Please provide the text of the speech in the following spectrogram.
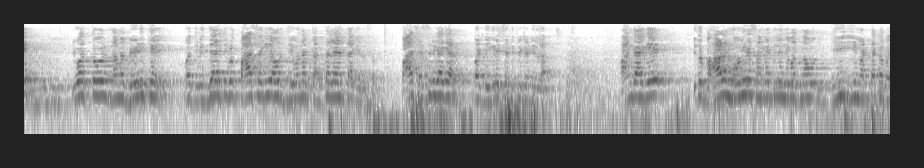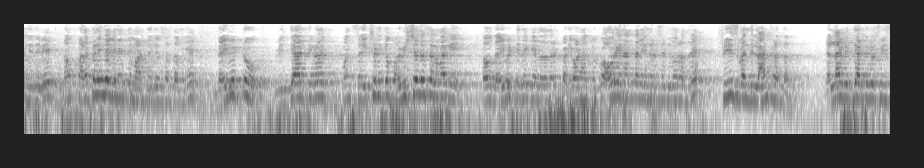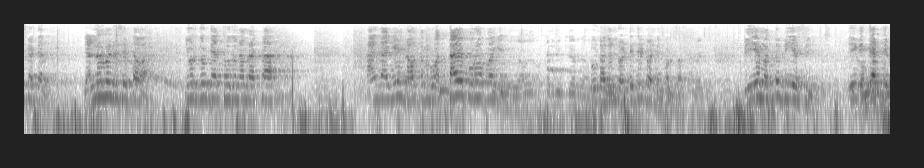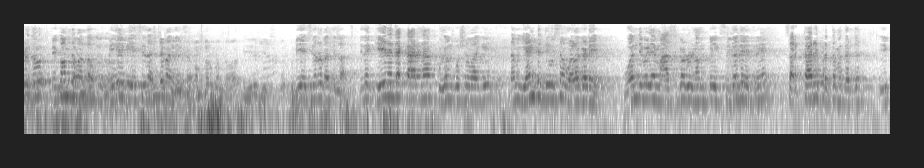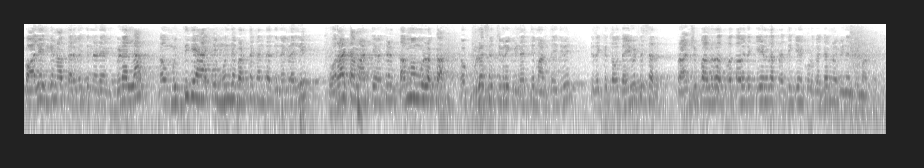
ಇವತ್ತು ನಮ್ಮ ಬೇಡಿಕೆ, ಇವತ್ತು ವಿದ್ಯಾರ್ಥಿಗಳು ಪಾಸ್ ಆಗಿ ಅವ್ರ ಜೀವನ ಕತ್ತಲೆ ಅಂತ ಆಗಿದೆ ಸರ್ ಪಾಸ್ ಹೆಸರಿಗಾಗ್ಯಾರ ಬಟ್ ಡಿಗ್ರಿ ಸರ್ಟಿಫಿಕೇಟ್ ಇಲ್ಲ. ಹಂಗಾಗಿ ಇದು ಬಹಳ ನೋವಿನ ಸಂಗತಿಯಿಂದ ಇವತ್ತು ನಾವು ಈ ಈ ಮಟ್ಟಕ್ಕೆ ಬಂದಿದ್ದೀವಿ. ನಾವು ಕಳಕಳಿಯಿಂದ ವಿನಂತಿ ಮಾಡ್ತಾ ಇದ್ದೀವಿ ಸರ್ ತಮಗೆ. ದಯವಿಟ್ಟು ವಿದ್ಯಾರ್ಥಿಗಳ ಒಂದು ಶೈಕ್ಷಣಿಕ ಭವಿಷ್ಯದ ಸಲುವಾಗಿ ತಾವು ದಯವಿಟ್ಟು ಇದಕ್ಕೆ ಏನಂದ್ರೆ ಕಡಿವಾಣ ಹಾಕ್ಬೇಕು. ಅವ್ರು ಏನಂತಾರೆ ಯೂನಿವರ್ಸಿಟಿದವ್ರು ಅಂದ್ರೆ ಫೀಸ್ ಬಂದಿಲ್ಲ ಅಂತ ಹೇಳ್ತಾರೆ. ಎಲ್ಲಾ ವಿದ್ಯಾರ್ಥಿಗಳು ಫೀಸ್ ಕಟ್ಟ್ಯಾರ ಎಲ್ಲರ ಬಳಿ ರಿಸಿಪ್ಟ್ ಅವ. ಇವ್ರ ದುಡ್ಡು ಎತ್ತೋದು ನಮ್ಮ ರೊಕ್ಕ. ಹಂಗಾಗಿ ನಾವು ತಮಗೆ ಒತ್ತಾಯ ಪೂರ್ವಕವಾಗಿ two thousand twenty three twenty four sir B A ಮತ್ತು ಬಿ ಎಸ್ ಸಿ ಈ ವಿದ್ಯಾರ್ಥಿಗಳದ್ದು ಬಿಕಾಮ್ ಬಂದವು. B A B S C ಅಷ್ಟೇ ಬಂದಿಲ್ಲ ಬಿ ಎಸ್ ಸಿ ಬಂದಿಲ್ಲ. ಇದಕ್ಕೆ ಏನದ ಕಾರಣ? ಕುಲಂಕುಷವಾಗಿ ನಮ್ಗೆ ಎಂಟು ದಿವಸ ಒಳಗಡೆ ಒಂದ್ ವೇಳೆ ಮಾಸ್ಕ್ಗಳು ನಮ್ಮ ಕೈಗೆ ಸಿಗದೇ ಇದ್ರೆ ಸರ್ಕಾರಿ ಪ್ರಥಮ ದರ್ಜೆ, ಈ ಕಾಲೇಜ್ಗೆ ನಾವು ತರಗತಿ ನಡೆಯಕ್ಕೆ ಬಿಡಲ್ಲ. ನಾವು ಮುತ್ತಿಗೆ ಹಾಕಿ ಮುಂದೆ ಬರ್ತಕ್ಕಂಥ ದಿನಗಳಲ್ಲಿ ಹೋರಾಟ ಮಾಡ್ತೀವಿ ಅಂತ ಹೇಳಿ ತಮ್ಮ ಮೂಲಕ ನಾವು ಕುಲ ಸಚಿವರಿಗೆ ವಿನಂತಿ ಮಾಡ್ತಾ ಇದ್ವಿ. ಇದಕ್ಕೆ ತಾವು ದಯವಿಟ್ಟು ಸರ್, ಪ್ರಾಂಶುಪಾಲರು ಅಥವಾ ತಾವು ಇದಕ್ಕೆ ಏನಾದ ಪ್ರತಿಕ್ರಿಯೆ ಕೊಡ್ಬೇಕಂತ ನಾವು ವಿನಂತಿ ಮಾಡ್ತೀವಿ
